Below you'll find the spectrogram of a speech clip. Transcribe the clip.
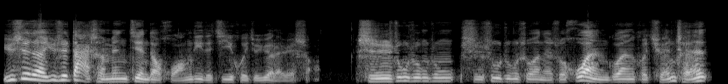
于是呢，于是大臣们见到皇帝的机会就越来越少。史中中中史书中说呢，说宦官和权臣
